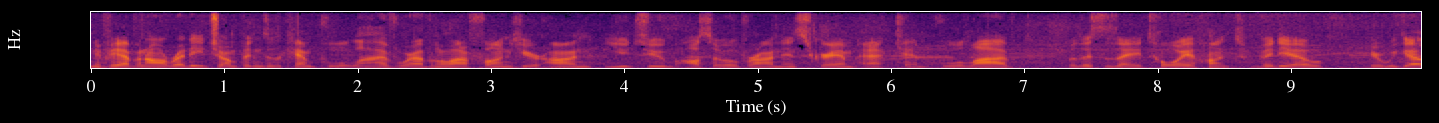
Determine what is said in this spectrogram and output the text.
and if you haven't already, jump into the Kent Pool Live. We're having a lot of fun here on YouTube, also over on Instagram at Kent Pool Live. But this is a toy hunt video. Here we go.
